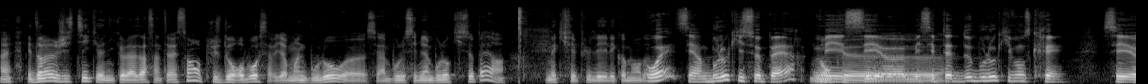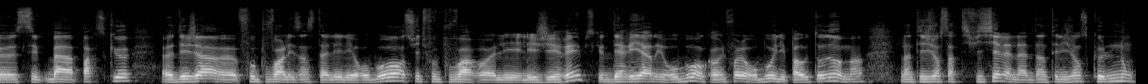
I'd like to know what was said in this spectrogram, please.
Mais dans la logistique, Nicolas Hazard, c'est intéressant. Plus de robots, ça veut dire moins de boulot. Euh, c'est un boulot, c'est bien un boulot qui se perd. Le mec qui fait plus les, commandes. Ouais, c'est un boulot qui se perd, mais c'est euh, mais c'est peut-être deux boulots qui vont se créer. C'est bah, parce que déjà, il faut pouvoir les installer, les robots. Ensuite, il faut pouvoir les, les, gérer, puisque derrière les robots, encore une fois, le robot, il n'est pas autonome. Hein. L'intelligence artificielle, elle n'a d'intelligence que le nom.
